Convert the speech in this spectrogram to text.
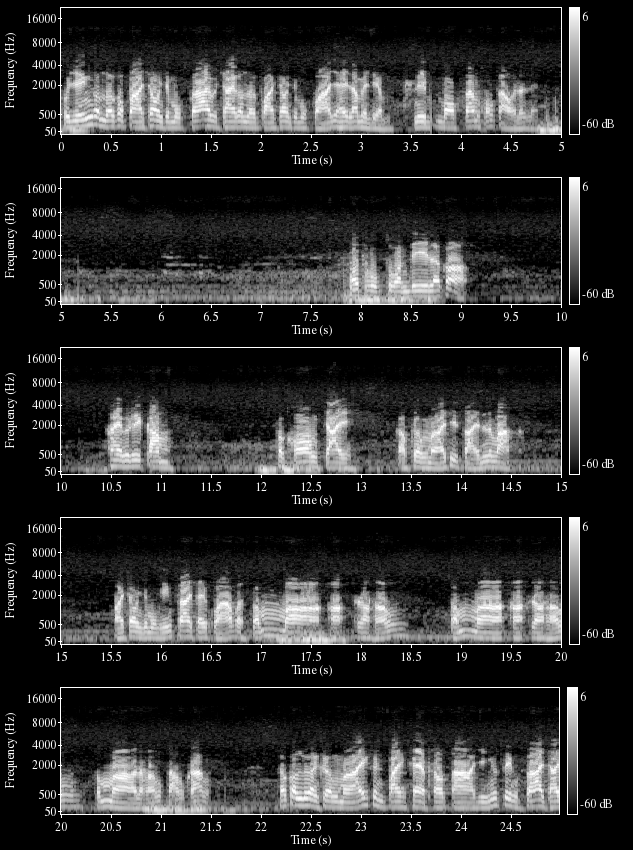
ผู้หญิงกำหนดก็ปากช่องจมูกซ้ายผู้ชายกำหนดปากช่องจมูกขวาอย่าให้ล้ำให้เหลี่ยมนี่บอกซ้ำของเก่านั่นแหละพอถูกส่วนดีแล้วก็ให้บริกรรมประคองใจ กับเครื่องหมายที่ใส่นั่นว่าปากช่องจมูกหิงซ้ายใจขวาว่าสัมมาอะระหังสัมมาอะระหังสัมมาอะระหังสามครั้ง แล้วก็เลื่อนเครื่องหมายขึ้นไปแค่เท้าตาหญิงยุสิ่งซ้ายชาย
